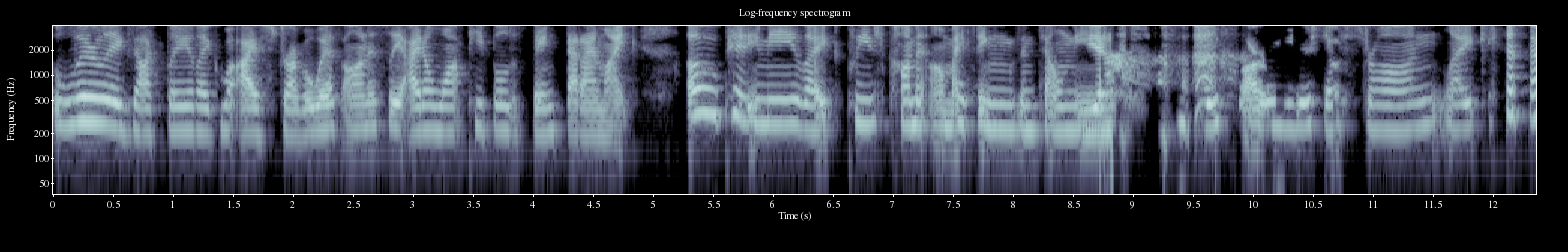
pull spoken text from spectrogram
literally exactly like what I struggle with. Honestly, I don't want people to think that I'm like, oh, pity me. Like, please comment on my things and tell me, yeah. I'm so sorry. You're so strong. Like, yeah.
